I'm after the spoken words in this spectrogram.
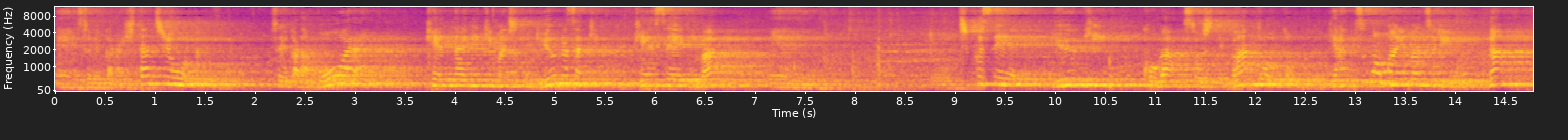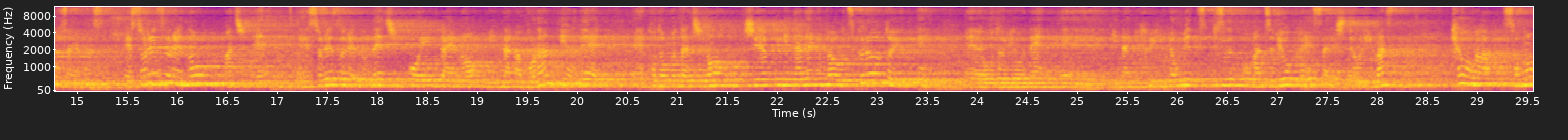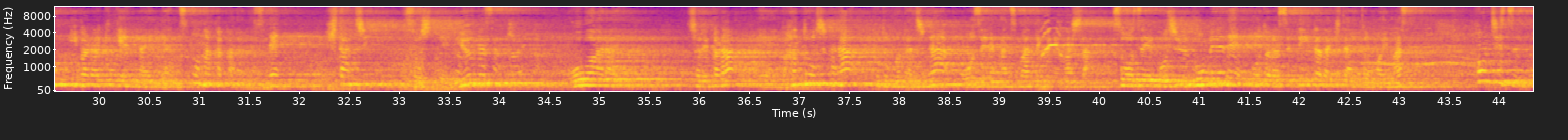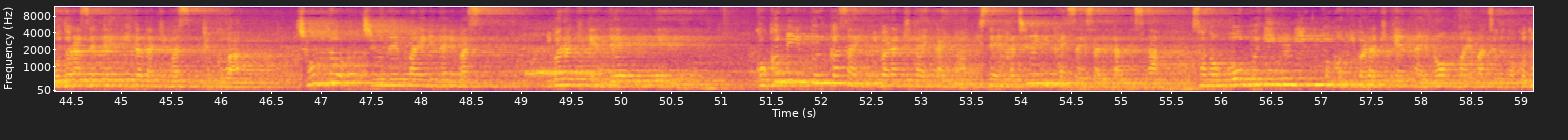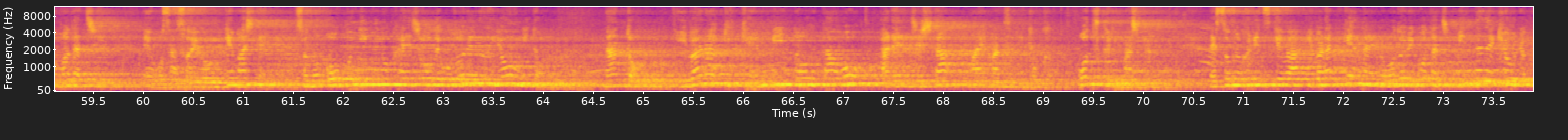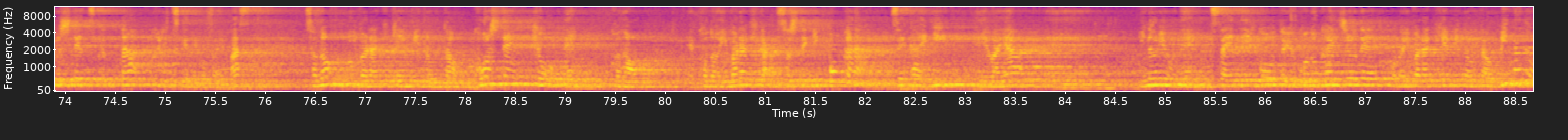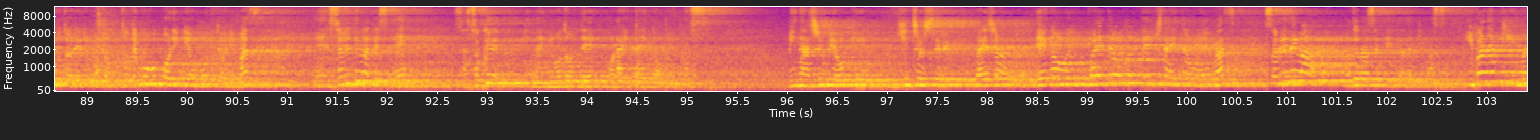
えー、それから常陸太田それから大洗県内に来まして龍ヶ崎県西には、えー、筑西結城古賀そして坂東と8つの舞祭りがございます、えそれぞれの町で、えそれぞ行委員会のみんながボランティアで、え子どもたちの主役になれる場を作ろうというね、え踊りをね、えみんなに振り広めつつお祭りを開催しております。今日はその茨城県内8つの中からですね日立そして龍ヶ崎大洗それから、えー、坂東市から子どもたちが大勢集まってくれました。総勢55名で踊らせていただきたいと思います。本日踊らせていただきます曲はちょうど10年前になります。茨城県で、えー、国民文化祭茨城大会が2008年に開催されたんですがそのオープニングにこの茨城県内の前祭りの子どもたち、えー、お誘いを受けましてそのオープニングの会場で踊れるようにとなんと茨城県民の歌をアレンジした前祭り曲を作りました。その振り付けは茨城県内の踊り子たちみんなで協力して作った振り付けでございます。その茨城県民の歌をこうして今日ねこのこの茨城からそして日本から世界に平和や、えー、祈りをね伝えていこうというこの会場でこの茨城県民の歌をみんなで踊れることをとても誇りに思っております、えー、それではですね早速みんなに踊ってもらいたいと思います。みんな準備 OK 緊張してる？大丈夫？笑顔いっぱいで踊っていきたいと思います。それでは踊らせていただきます。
